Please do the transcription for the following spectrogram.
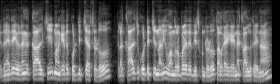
ఇతనైతే ఈ విధంగా కాల్చి మనకైతే కొట్టిచ్చేస్తాడు. ఇలా కాల్చి కొట్టించిన దానికి వంద రూపాయలు అయితే తీసుకుంటాడు. తలకాయకైనా కాళ్ళకైనా.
